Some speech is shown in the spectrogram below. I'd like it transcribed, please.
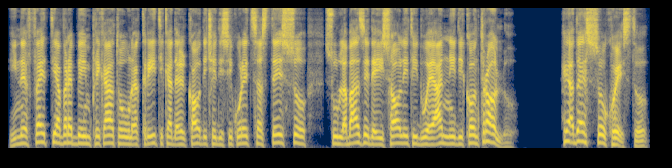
In effetti avrebbe implicato una critica del codice di sicurezza stesso sulla base dei soliti due anni di controllo. E adesso questo,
